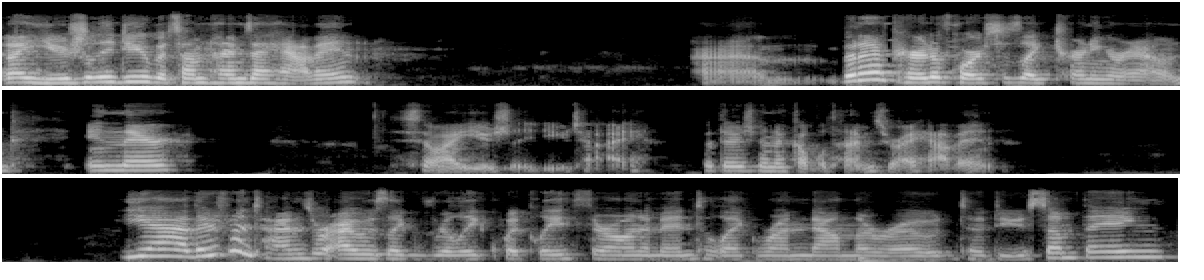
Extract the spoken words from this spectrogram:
and I usually do, but sometimes I haven't. Um, but I've heard of horses like turning around in there. So I usually do tie. But there's been a couple times where I haven't. Yeah, there's been times where I was like really quickly throwing them in to like run down the road to do something,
